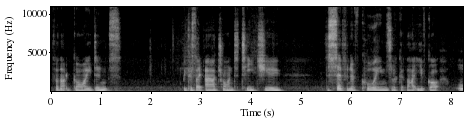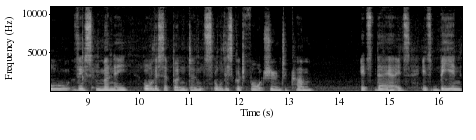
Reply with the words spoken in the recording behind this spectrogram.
for that guidance because they are trying to teach you. The Seven of Coins, look at that. You've got all this money, all this abundance, all this good fortune to come. It's there. It's it's being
